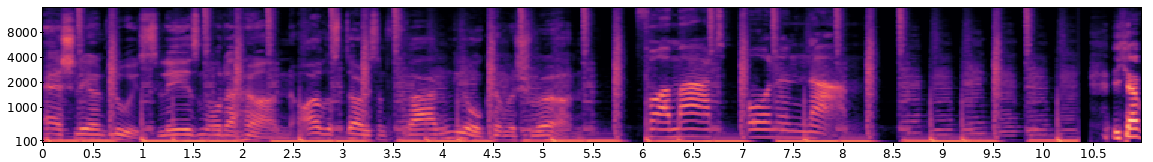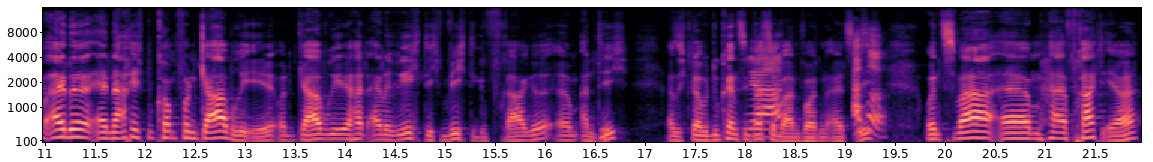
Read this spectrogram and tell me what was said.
Ashley und Luis lesen oder hören. Eure Stories und Fragen, jo, können wir schwören. Format ohne Namen. Ich habe eine äh, Nachricht bekommen von Gabriel und Gabriel hat eine richtig wichtige Frage ähm, an dich. Also ich glaube, du kannst sie Ja. besser beantworten als Ach ich. so. Und zwar ähm, fragt er,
